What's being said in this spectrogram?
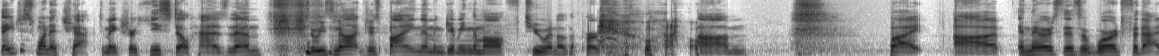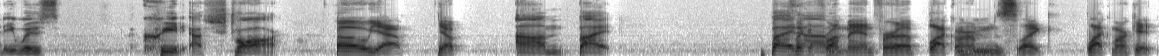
they just want to check to make sure he still has them, so he's not just buying them and giving them off to another person. wow. Um, but uh, and there's there's a word for that. It was create a straw. Oh yeah. Yep. Um, but but He's like um, a front man for a Black mm-hmm. Arms mm-hmm. like black market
